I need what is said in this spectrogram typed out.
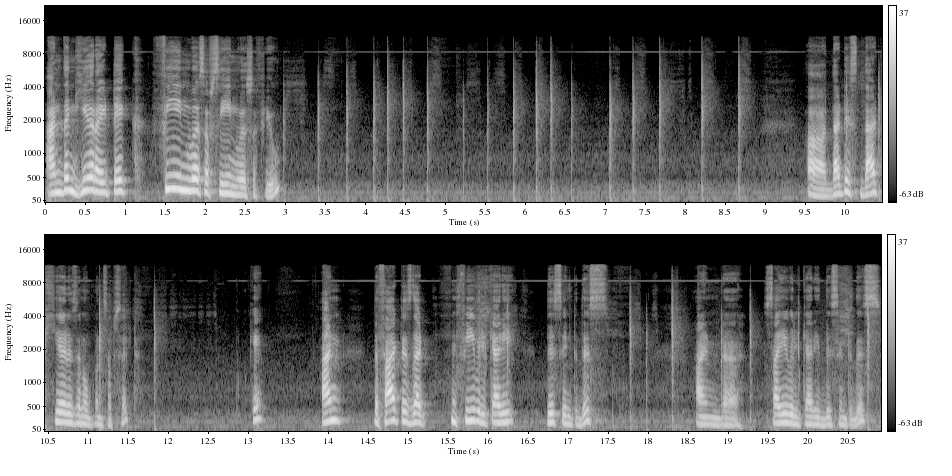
And then here I take phi inverse of psi inverse of u uh, that is that here is an open subset okay? And the fact is that phi will carry this into this and uh, psi will carry this into this.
